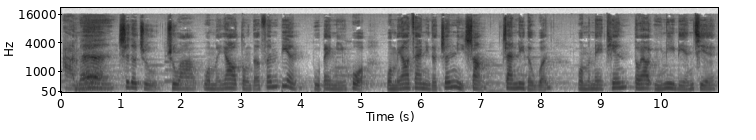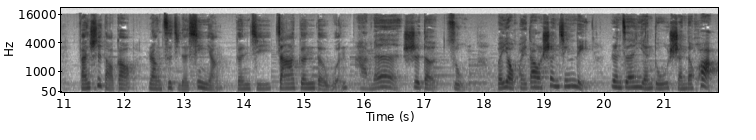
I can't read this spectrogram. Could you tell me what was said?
阿门。是的，主，主啊，我们要懂得分辨，不被迷惑。我们要在你的真理上站立得稳。我们每天都要与你连结，凡事祷告，让自己的信仰根基扎根得稳。阿门。是的，主，唯有回到圣经里，认真研读神的话，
